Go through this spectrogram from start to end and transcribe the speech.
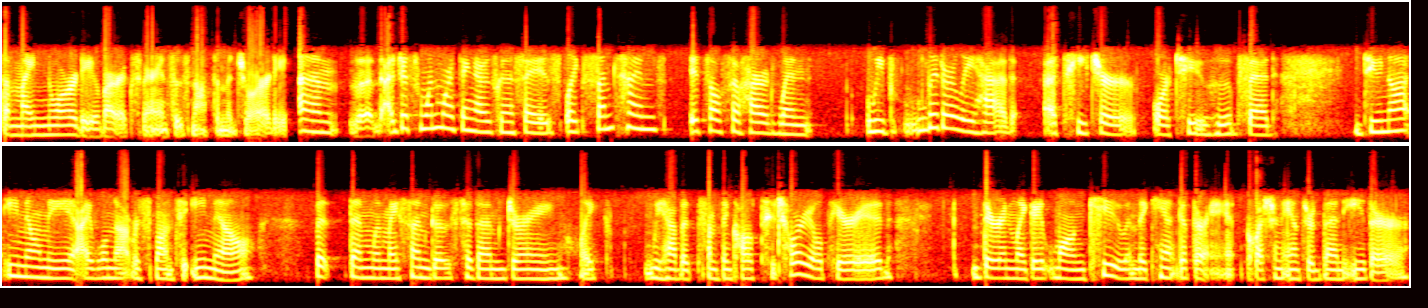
the minority of our experiences, not the majority. Um, just one more thing I was going to say is like sometimes it's also hard when we've literally had a teacher or two who have said, do not email me. I will not respond to email but then when my son goes to them during like we have a, something called tutorial period, they're in like a long queue and they can't get their question answered then either.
